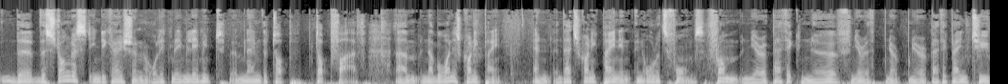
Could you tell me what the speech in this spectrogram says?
the the strongest indication, or let me let me um, name the top top five. Um, number one is chronic pain and that's chronic pain in, in all its forms, from neuropathic nerve, neuro, neuro, neuropathic pain to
